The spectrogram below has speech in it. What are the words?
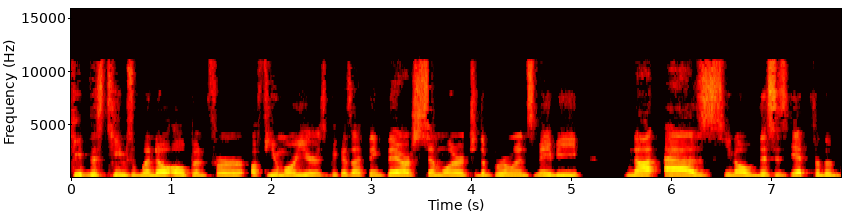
keep this team's window open for a few more years because I think they are similar to the Bruins, maybe not as, you know, this is it for the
